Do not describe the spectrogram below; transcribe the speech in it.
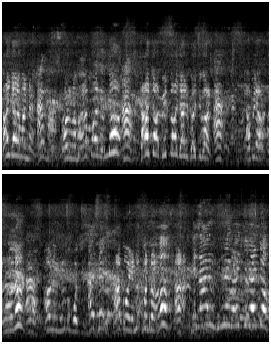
ஆச்சாரம் பண்ண அவனுக்கு நம்ம அனுப்பாது இருந்தோம். தாத்தா பீட்பாச்சாரி வச்சுக்கோர் அப்படியா? அதனாலதான் அவனுக்கு விருப்பம் போச்சு. பாப்போம் என்ன பண்றோம் எல்லாரும் வில்லை வளைக்க வேண்டும்.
